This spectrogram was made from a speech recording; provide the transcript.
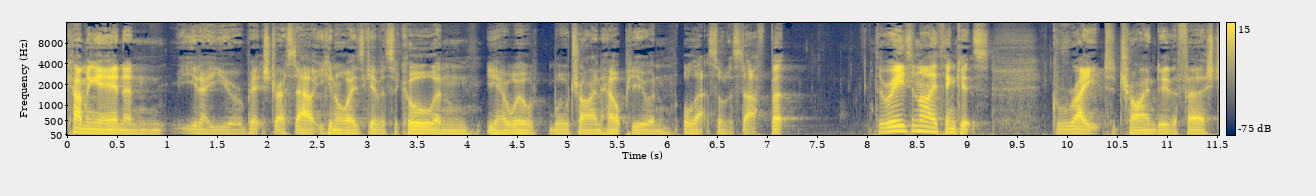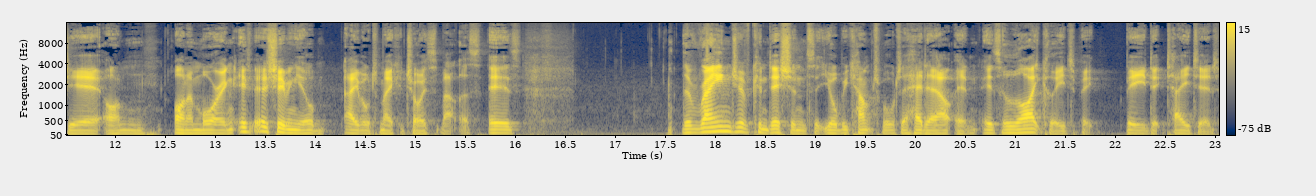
coming in and you know you're a bit stressed out, you can always give us a call and you know we'll we'll try and help you and all that sort of stuff. But the reason I think it's great to try and do the first year on on a mooring, if, assuming you're able to make a choice about this, is the range of conditions that you'll be comfortable to head out in is likely to be, be dictated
